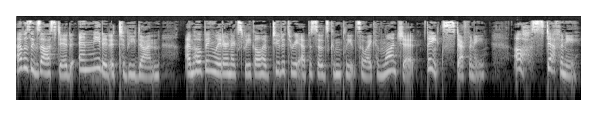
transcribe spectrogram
I was exhausted and needed it to be done. I'm hoping later next week I'll have two to three episodes complete so I can launch it. Thanks, Stephanie. Oh, Stephanie.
